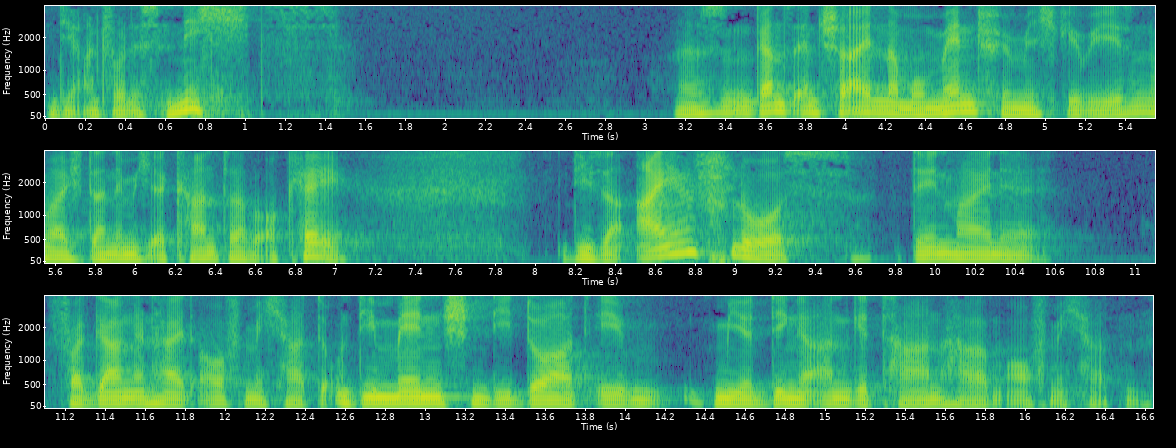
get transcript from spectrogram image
Und die Antwort ist nichts. Das ist ein ganz entscheidender Moment für mich gewesen, weil ich dann nämlich erkannt habe, okay, dieser Einfluss, den meine Vergangenheit auf mich hatte und die Menschen, die dort eben mir Dinge angetan haben, auf mich hatten,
